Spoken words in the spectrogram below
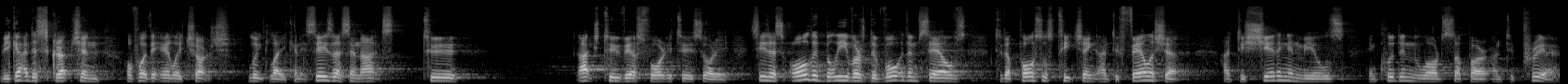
we get a description of what the early church looked like. And it says this in Acts 2, Acts 2, verse 42, sorry. Says this All the believers devoted themselves to the apostles' teaching and to fellowship and to sharing in meals, including the Lord's Supper and to prayer.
